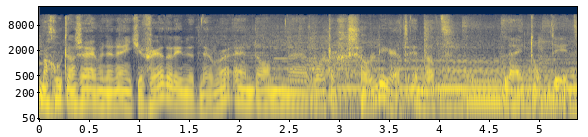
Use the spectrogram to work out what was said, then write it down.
Maar goed, dan zijn we een eentje verder in het nummer... en dan uh, wordt er gesoleerd. En dat leidt tot dit.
